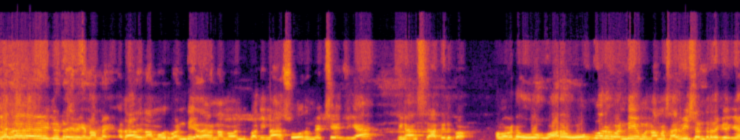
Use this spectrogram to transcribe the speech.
எல்லாமே ரெடி டு டிரைவிங்க நம்ம அதாவது நம்ம ஒரு வண்டி அதாவது நம்ம வந்து பாத்தீங்கன்னா ஷோரூம் எக்ஸ்சேஞ்சுங்க ஃபினான்ஸ் ஸ்டார்ட் எடுப்போம். நம்ம கிட்ட வர ஒவ்வொரு வண்டியும் நம்ம சர்வீஸ் சென்டர் இருக்குங்க.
